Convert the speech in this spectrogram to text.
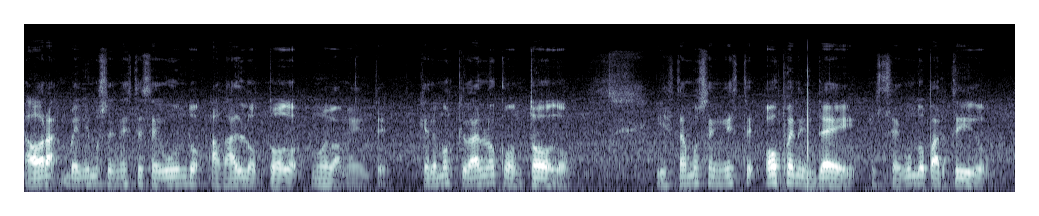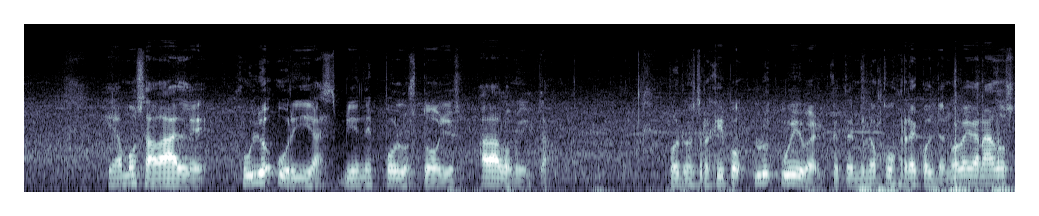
Ahora venimos en este segundo a darlo todo nuevamente. Queremos quedarnos con todo. Y estamos en este Opening Day, el segundo partido. Y vamos a darle. Julio Urias viene por los Dodgers a la lomita. Por nuestro equipo Luke Weaver, que terminó con récord de 9 ganados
